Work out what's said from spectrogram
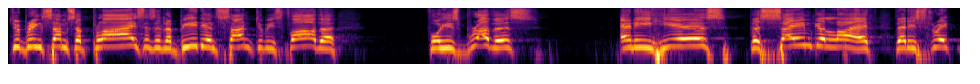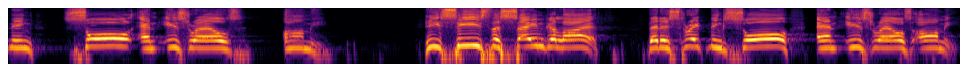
to bring some supplies as an obedient son to his father for his brothers. And he hears the same Goliath that is threatening Saul and Israel's army. He sees the same Goliath that is threatening Saul and Israel's army.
